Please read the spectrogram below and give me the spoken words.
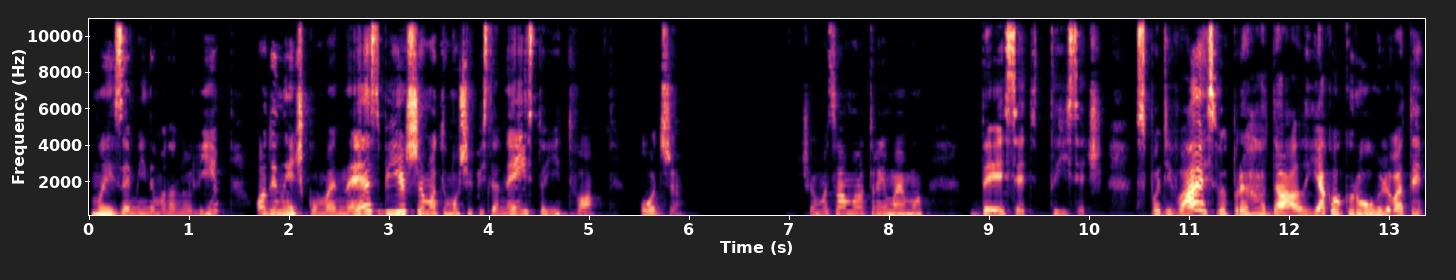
ми замінимо на нулі. Одиничку ми не збільшимо, тому що після неї стоїть 2. Отже, що ми з вами отримаємо? 10 тисяч. Сподіваюсь, ви пригадали, як округлювати,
